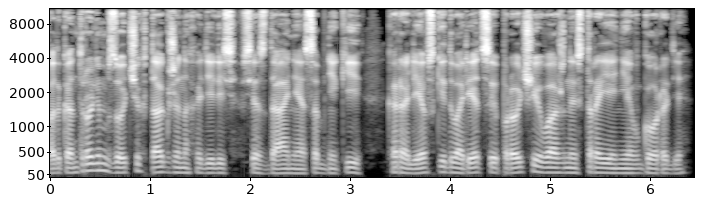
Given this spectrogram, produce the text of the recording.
Под контролем зодчих также находились все здания, особняки, королевский дворец и прочие важные строения в городе.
